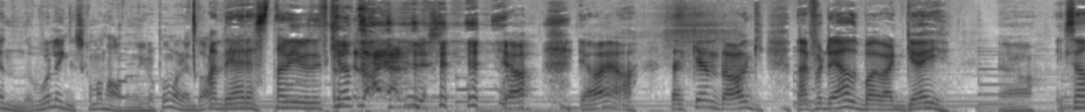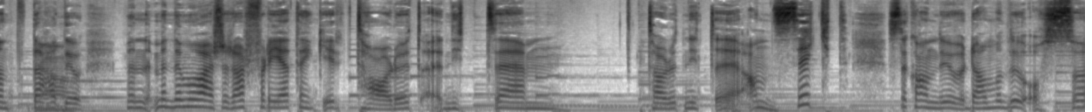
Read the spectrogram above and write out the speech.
ende Hvor lenge skal man ha den i kroppen? Var det en Men det er resten av livet ditt, Kent. Nei, er det resten? Ja, ja, ja. Det er ikke en dag. Nei, for det hadde bare vært gøy. Ja. Ikke sant? Det hadde jo, men, men det må være så rart, fordi jeg tenker Tar du et nytt um, Tar du et nytt eh, ansikt, så kan du Da må du også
